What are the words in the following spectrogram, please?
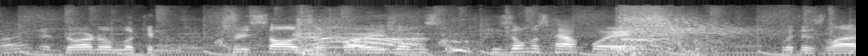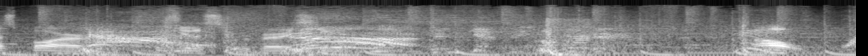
Right, Eduardo looking pretty solid so far. He's almost he's almost halfway with his last bar. He's gonna super very soon. Oh wow,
